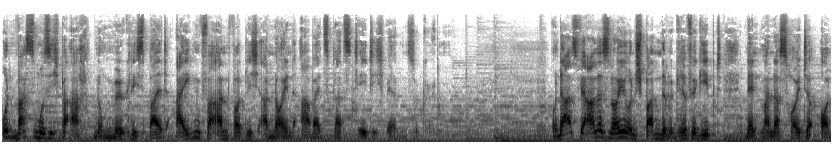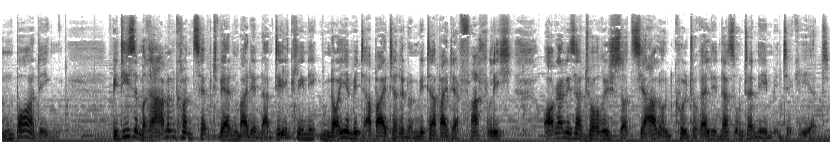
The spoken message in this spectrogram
Und was muss ich beachten, um möglichst bald eigenverantwortlich am neuen Arbeitsplatz tätig werden zu können? Und da es für alles neue und spannende Begriffe gibt, nennt man das heute Onboarding. Mit diesem Rahmenkonzept werden bei den Nandil-Kliniken neue Mitarbeiterinnen und Mitarbeiter fachlich, organisatorisch, sozial und kulturell in das Unternehmen integriert.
